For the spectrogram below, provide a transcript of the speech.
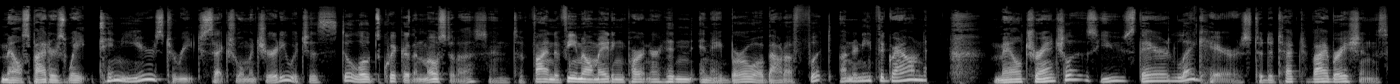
Male spiders wait 10 years to reach sexual maturity, which is still loads quicker than most of us. And to find a female mating partner hidden in a burrow about a foot underneath the ground, Male tarantulas use their leg hairs to detect vibrations.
